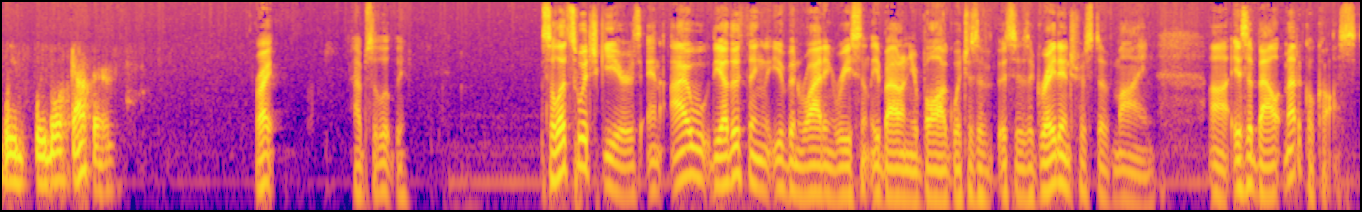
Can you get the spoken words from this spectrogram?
we we both got there. Right. Absolutely. So let's switch gears. And I, the other thing that you've been writing recently about on your blog, which is a, this is a great interest of mine, uh, is about medical costs.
